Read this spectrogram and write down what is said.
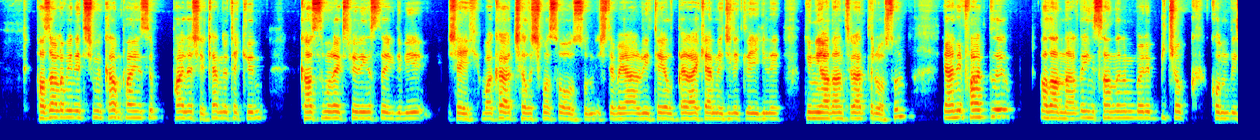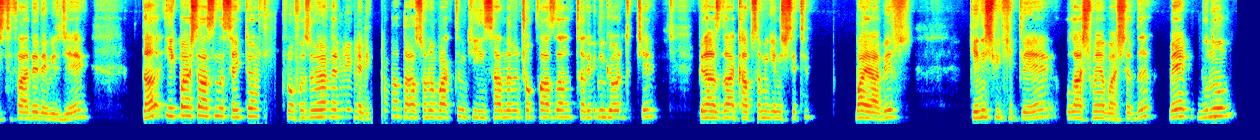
pazarlama iletişimi kampanyası paylaşırken öteki gün customer experience ile ilgili bir şey vaka çalışması olsun işte veya retail perakendecilikle ilgili dünyadan trendler olsun. Yani farklı alanlarda insanların böyle birçok konuda istifade edebileceği. Daha ilk başta aslında sektör profesyonellerine yönelik ama daha sonra baktım ki insanların çok fazla talebini gördükçe biraz daha kapsamı genişletip bayağı bir geniş bir kitleye ulaşmaya başladı ve bunu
